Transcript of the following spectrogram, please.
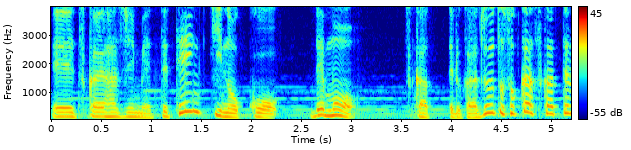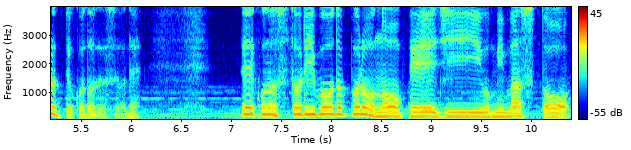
えー、使い始めて天気の子でも使ってるからずっとそこから使ってるっていうことですよね。でこのストーリーボードプロのページを見ますと、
